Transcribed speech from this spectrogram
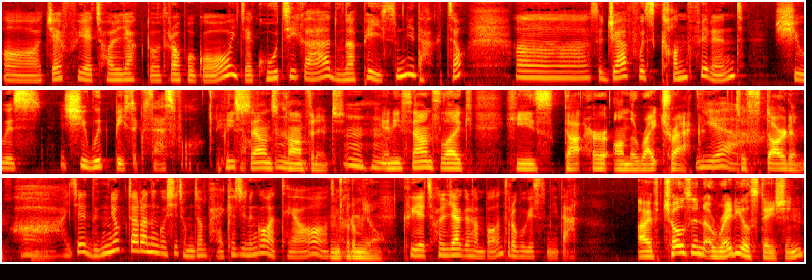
어, 제프의 전략도 들어보고 이제 고지가 눈앞에 있습니다. 그렇죠? Uh, so Jeff was confident she was she would be successful. He sounds confident. And he sounds like he's got her on the right track Yeah. to stardom. 아, 이제 능력자라는 것이 점점 밝혀지는 것 같아요. 음, 그럼요. 그의 전략을 한번 들어보겠습니다. I've chosen a radio station,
